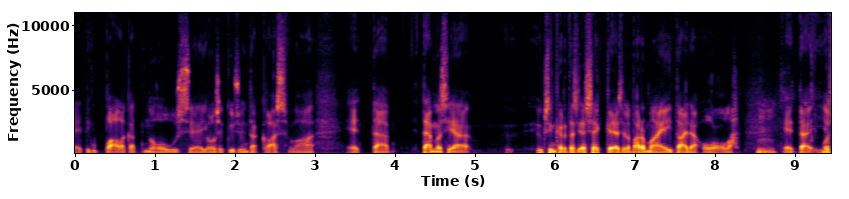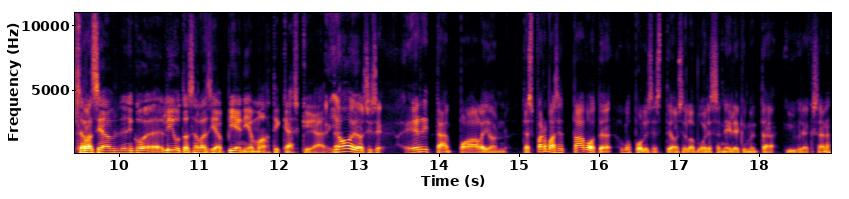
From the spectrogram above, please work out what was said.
että niin palkat nousee, jolloin se kysyntä kasvaa, että tämmöisiä yksinkertaisia shekkejä siellä varmaan ei taida olla. Mm. Että Mutta sellaisia niin kuin, liuta sellaisia pieniä mahtikäskyjä. Että... Joo, joo, siis erittäin paljon. Tässä varmaan se tavoite lopullisesti on silloin vuodessa 1949,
